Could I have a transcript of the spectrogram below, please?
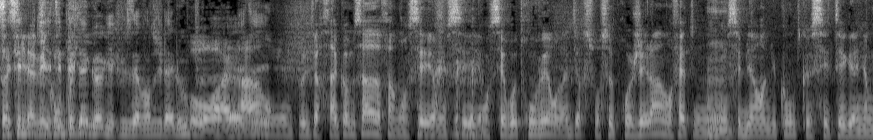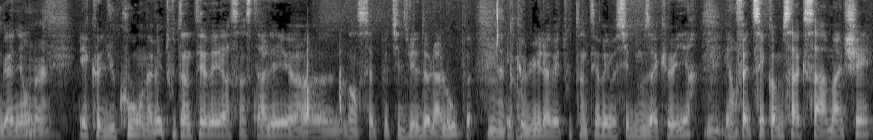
Parce qu'il avait compris... pédagogue et qui vous a vendu la loupe. Oh, voilà, on peut dire ça comme ça. Enfin, on s'est, on s'est, on s'est retrouvé, on va dire, sur ce projet-là. En fait, on, hmm. s'est bien rendu compte que c'était gagnant-gagnant et que du coup, on avait tout intérêt à s'installer euh, dans cette petite ville de la Loupe et que lui, il avait tout intérêt aussi de nous accueillir. Hmm. Et en fait, c'est comme ça que ça a matché.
